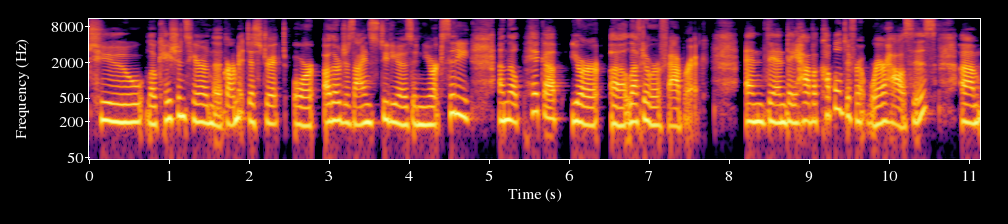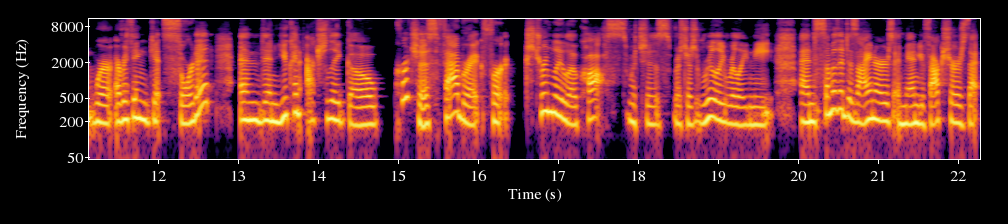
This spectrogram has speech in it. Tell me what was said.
to locations here in the garment district or other design studios in New York City, and they'll pick up your uh, leftover fabric. And then they have a couple different warehouses um, where everything gets sorted. And then you can actually go purchase fabric for extremely low costs, which is which is really really neat. And some of the designers and manufacturers that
